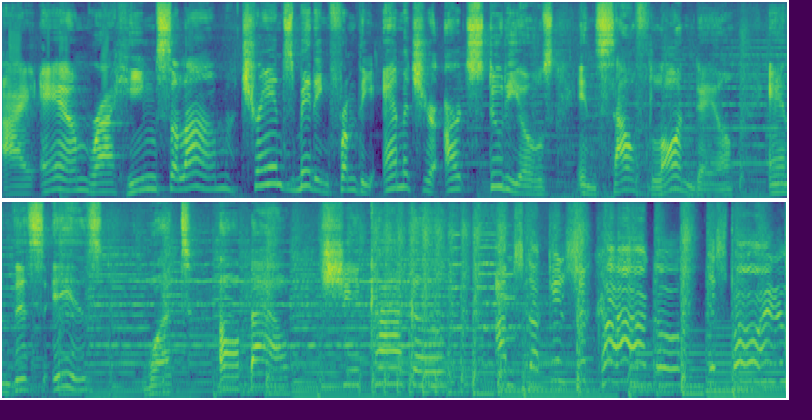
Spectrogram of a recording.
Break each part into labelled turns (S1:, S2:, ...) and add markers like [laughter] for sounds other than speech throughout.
S1: I am Raheem Salam, transmitting from the Amateur Art Studios in South Lawndale, and this is What About Chicago?
S2: I'm stuck in Chicago. It's pouring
